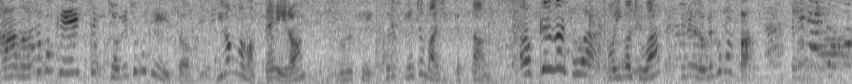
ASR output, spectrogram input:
아, 너 초코 케이크? 치- 저기 초코 케이크 있어. 이런 건 어때? 이런? 롤 케이크? 얘도 맛있겠다. 어, 그거 좋아. 어, 이거 좋아? 그리고 여기 소금빵. 근데 그거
